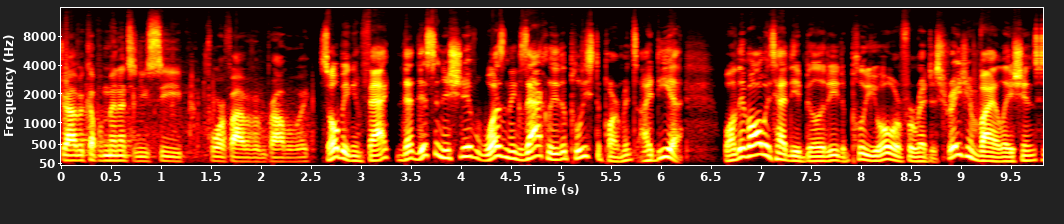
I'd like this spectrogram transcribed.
drive a couple minutes and you see four or five of them probably. So big, in fact, that this initiative wasn't exactly the police department's idea. While they've always had the ability to pull you over for registration violations,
